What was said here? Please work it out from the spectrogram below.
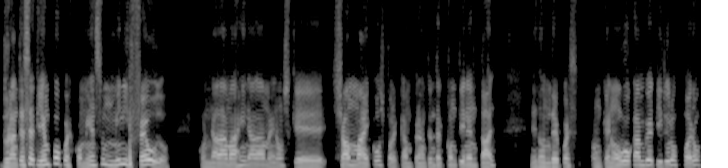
Durante ese tiempo, pues comienza un mini feudo con nada más y nada menos que Shawn Michaels por el campeonato intercontinental, donde pues, aunque no hubo cambio de títulos, pero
